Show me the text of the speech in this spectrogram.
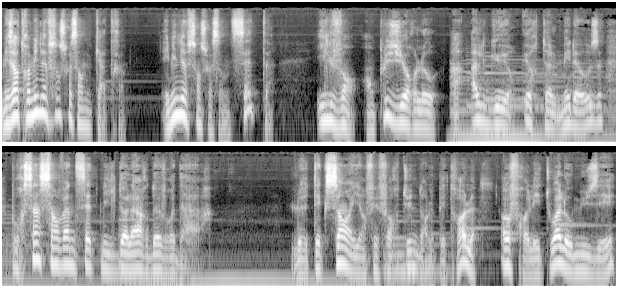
Mais entre 1964 et 1967, il vend en plusieurs lots à Algur Hurtle Meadows pour 527 000 dollars d'œuvres d'art. Le Texan, ayant fait fortune dans le pétrole, offre les toiles au musée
